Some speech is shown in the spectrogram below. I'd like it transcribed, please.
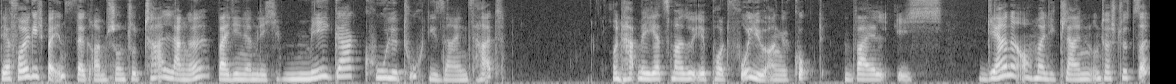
Der folge ich bei Instagram schon total lange, weil die nämlich mega coole Tuchdesigns hat. Und habe mir jetzt mal so ihr Portfolio angeguckt, weil ich gerne auch mal die Kleinen unterstütze.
